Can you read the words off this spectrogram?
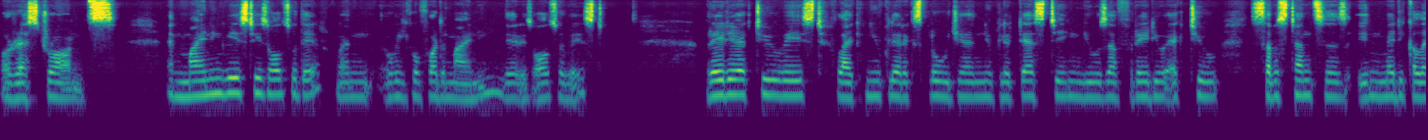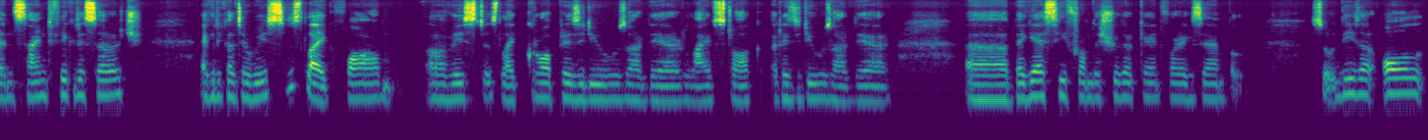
or restaurants. And mining waste is also there. When we go for the mining, there is also waste radioactive waste like nuclear explosion, nuclear testing, use of radioactive substances in medical and scientific research, agriculture wastes like farm uh, wastes like crop residues are there, livestock residues are there, uh, bagasse from the sugar cane, for example. So these are all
